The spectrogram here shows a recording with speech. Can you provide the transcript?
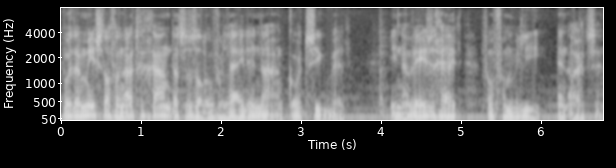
wordt er meestal van uitgegaan dat ze zal overlijden na een kort ziekbed, in aanwezigheid van familie en artsen.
